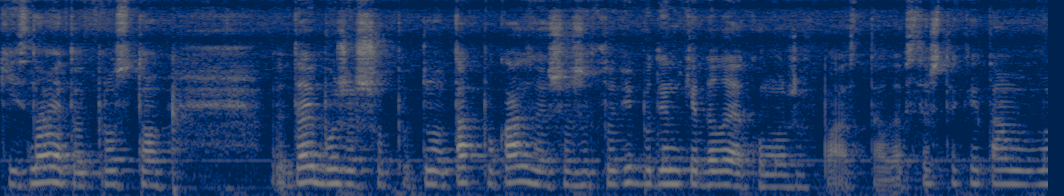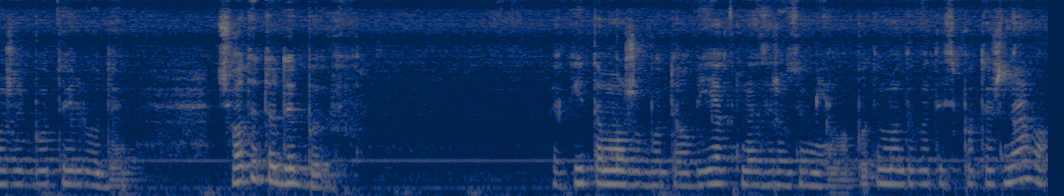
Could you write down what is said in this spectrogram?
Які, знаєте, от просто дай Боже, щоб ну, так показує, що житлові будинки далеко може впасти, але все ж таки там можуть бути люди. Чого ти туди бив? Який там може бути об'єкт, незрозуміло. Будемо дивитись потижнево.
